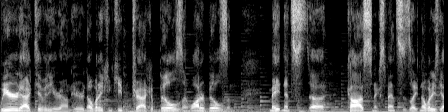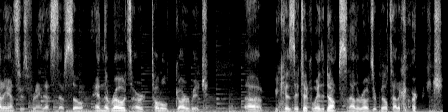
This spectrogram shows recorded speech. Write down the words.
weird activity around here. Nobody can keep track of bills and water bills and maintenance uh, costs and expenses. Like nobody's got answers for any of that stuff. So, and the roads are total garbage uh, because they took away the dumps. So now the roads are built out of garbage.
